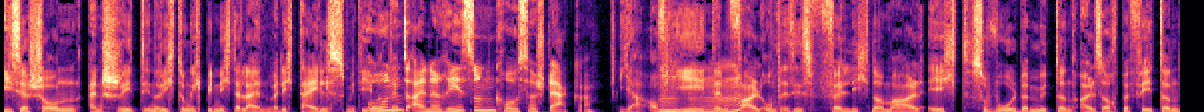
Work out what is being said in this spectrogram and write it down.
ist ja schon ein Schritt in Richtung, ich bin nicht allein, weil ich teils mit jemandem. Und eine riesengroße Stärke. Ja, auf jeden Fall. Und es ist völlig normal, echt, sowohl bei Müttern als auch bei Vätern,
